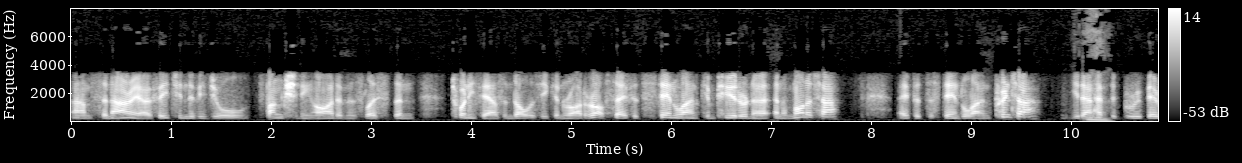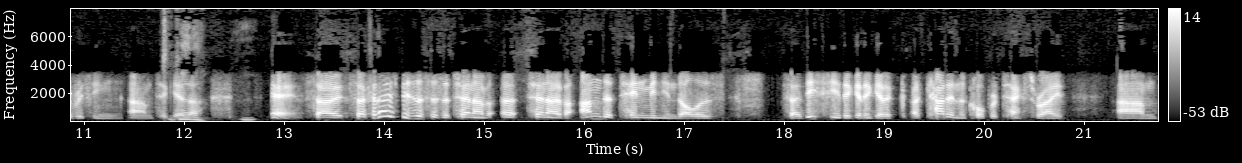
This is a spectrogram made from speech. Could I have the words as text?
um, scenario, if each individual functioning item is less than $20,000, you can write it off. So if it's a standalone computer and a, and a monitor, if it's a standalone printer, you don't yeah. have to group everything um, together. together. Yeah. So, so for those businesses that turn over, uh, turn over under $10 million, so this year they're going to get a, a cut in the corporate tax rate um,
